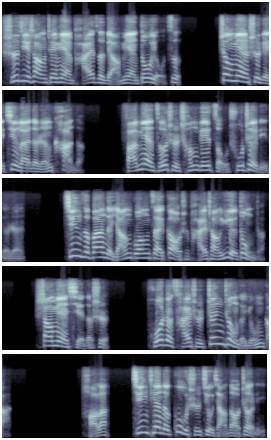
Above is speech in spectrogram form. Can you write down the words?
实际上，这面牌子两面都有字，正面是给进来的人看的。反面则是呈给走出这里的人。金子般的阳光在告示牌上跃动着，上面写的是：“活着才是真正的勇敢。”好了，今天的故事就讲到这里。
